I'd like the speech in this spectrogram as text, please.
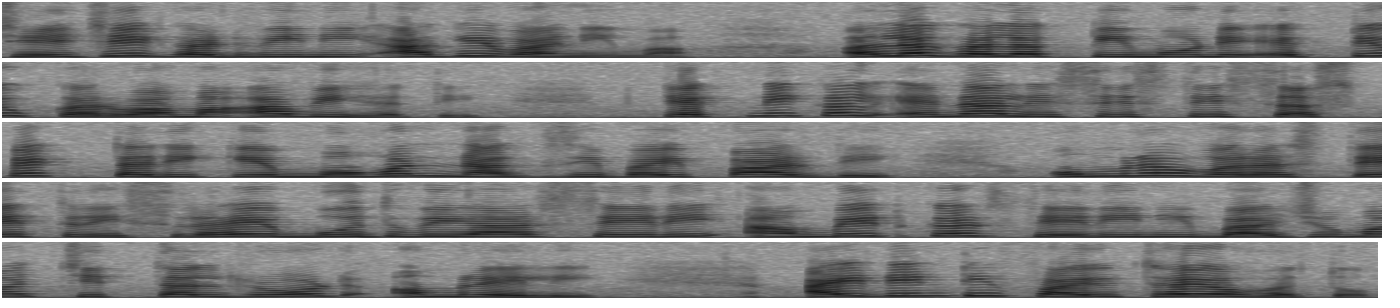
જે જે ગઢવીની આગેવાનીમાં અલગ અલગ ટીમોને એક્ટિવ કરવામાં આવી હતી. ટેકનિકલ એનાલિસિસથી સસ્પેક્ટ તરીકે મોહન નાગજીભાઈ પારધી, ઉમ્ર વરસ તેત્રીસ, રહે બુધવિહાર શેરી, આંબેડકર શેરીની બાજુમાં ચિત્તલ રોડ, અમરેલી. આઈડેન્ટિફાઈ થયો હતો.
